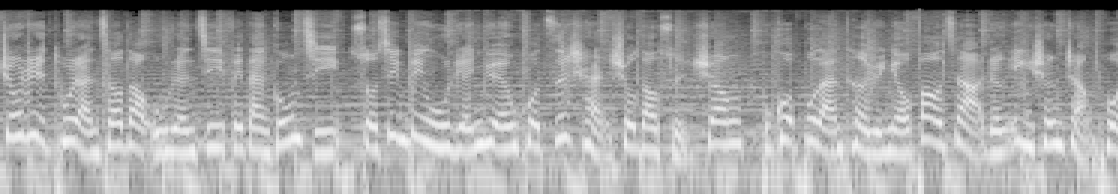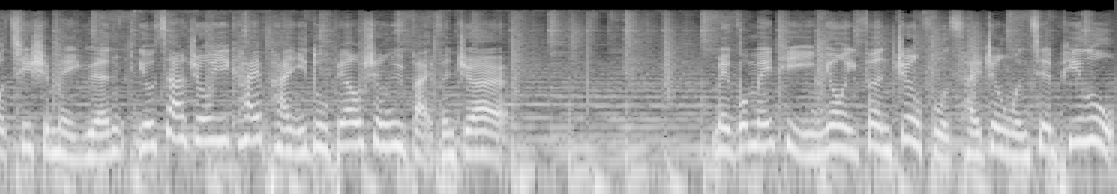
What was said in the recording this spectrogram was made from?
周日突然遭到无人机飞弹攻击，所幸并无人员或资产受到损伤。不过，布兰特原油报价仍应声涨破七十美元，油价周一开盘一度飙升逾百分之二。美国媒体引用一份政府财政文件披露，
